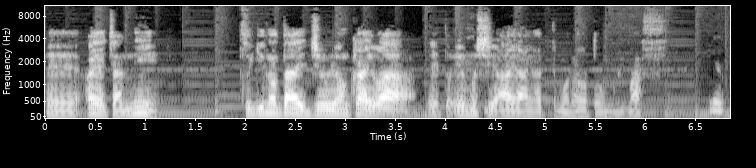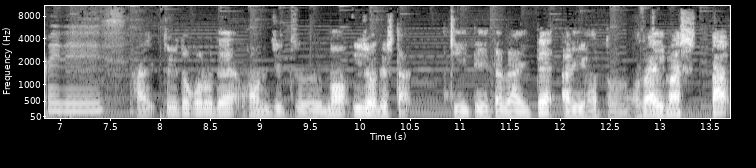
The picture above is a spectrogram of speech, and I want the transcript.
えーあやちゃんに、次の第14回は、えっと、MC あややってもらおうと思います。了解です。はい。というところで、本日も以上でした。聞いていただいてありがとうございました。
